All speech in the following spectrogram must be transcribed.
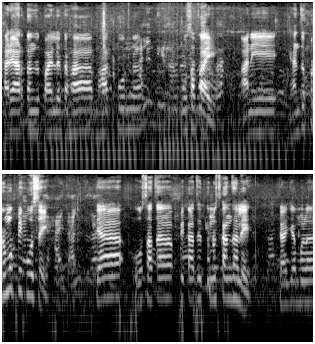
खऱ्या अर्थानं पाहिलं तर हा भाग पूर्ण ऊसाचा आहे आणि ह्यांचं प्रमुख पीक ऊस आहे. त्या ऊसाचा पिकाचं नुकसान झाले त्याच्यामुळं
